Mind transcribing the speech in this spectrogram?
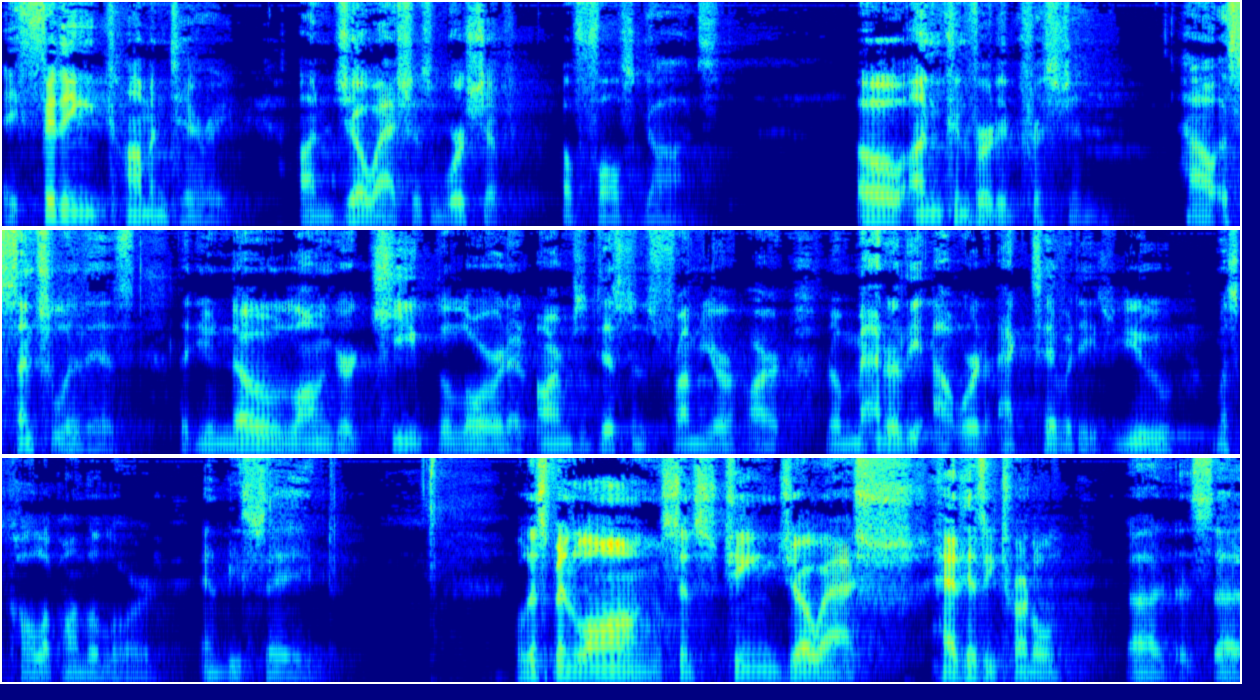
A fitting commentary on Joash's worship of false gods. Oh, unconverted Christian, how essential it is that you no longer keep the Lord at arm's distance from your heart. No matter the outward activities, you must call upon the Lord and be saved. Well, it's been long since King Joash had his eternal uh, uh,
